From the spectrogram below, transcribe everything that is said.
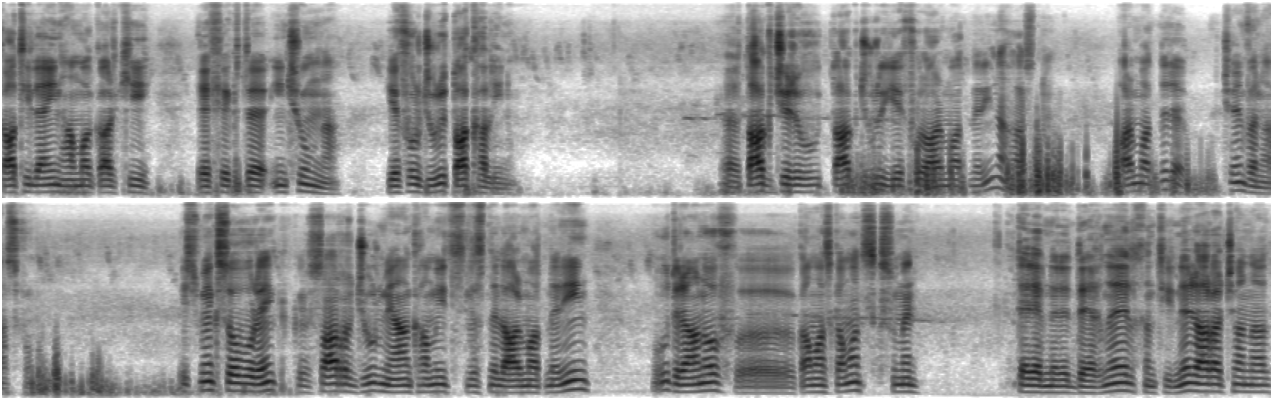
կաթիլային համակարգի էֆեկտը ինչումն է, երբ որ ջուրը տաք է լինում։ Տաք ջուրը, տաք ջուրը երբ որ արմատներին է հասնում, արմատները չեն վնասվում։ Իսկ մենք սովորենք սառը ջուր մի անգամից լցնել արմատներին ու դրանով կամաց կամաց սկսում են տերևները դեղնել, խնդիրներ առաջանալ։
